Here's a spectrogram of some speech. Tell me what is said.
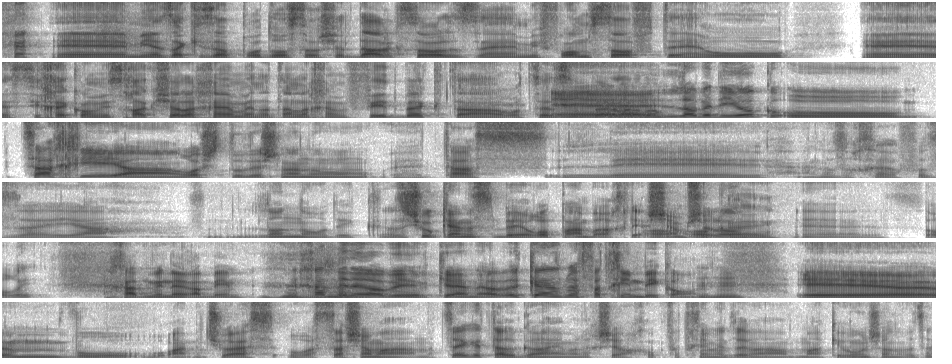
אה, מיאזקי זה ה producer של Dark Souls, מ FromSoft, הוא אה, שיחק במשחק שלכם ונתן לכם פידבק, אתה רוצה לספר אה, לנו? לא בדיוק, הוא, צחי, הראש סטודיו שלנו, אה, טס ל... אני לא זוכר איפה זה היה, לא נורדיק, איזשהו כנס באירופה, ברח לי השם אה, שלו, אוקיי. אה, סורי. אחד מיני רבים. אחד מיני רבים, כן, אבל כנס מפתחים בעיקרון. אה, והוא, האמת שהוא היה- הוא עשה שם מצגת על גריים, על איך שאנחנו מפתחים את זה, מה מה הכיוון שלנו וזה.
